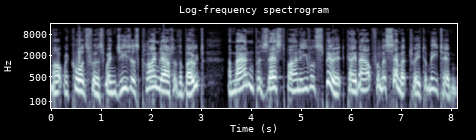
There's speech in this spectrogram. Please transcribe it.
Mark records for us when Jesus climbed out of the boat, a man possessed by an evil spirit came out from a cemetery to meet him.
